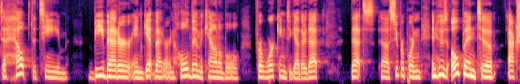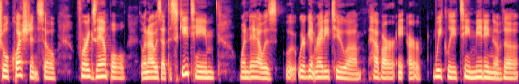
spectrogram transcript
to help the team be better and get better and hold them accountable for working together. That that's uh, super important and who's open to actual questions. So for example when i was at the ski team one day i was we were getting ready to um, have our our weekly team meeting of the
